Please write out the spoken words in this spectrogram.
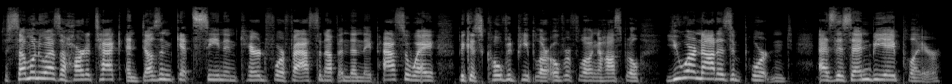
to someone who has a heart attack and doesn't get seen and cared for fast enough and then they pass away because COVID people are overflowing a hospital, you are not as important as this NBA player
